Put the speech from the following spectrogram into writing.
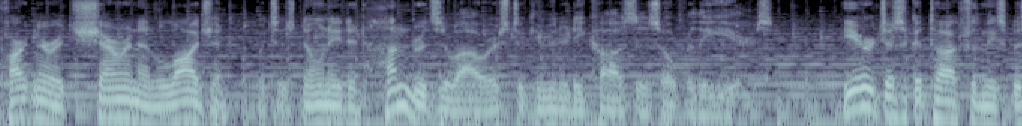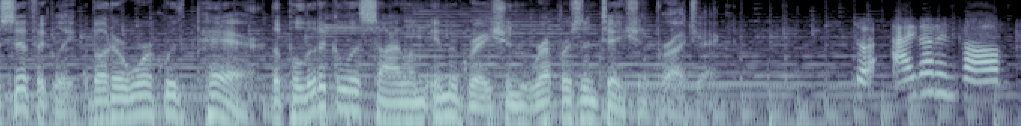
partner at Sherin and Lodgen, which has donated hundreds of hours to community causes over the years. Here, Jessica talks with me specifically about her work with PAIR, the Political Asylum Immigration Representation Project. So I got involved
